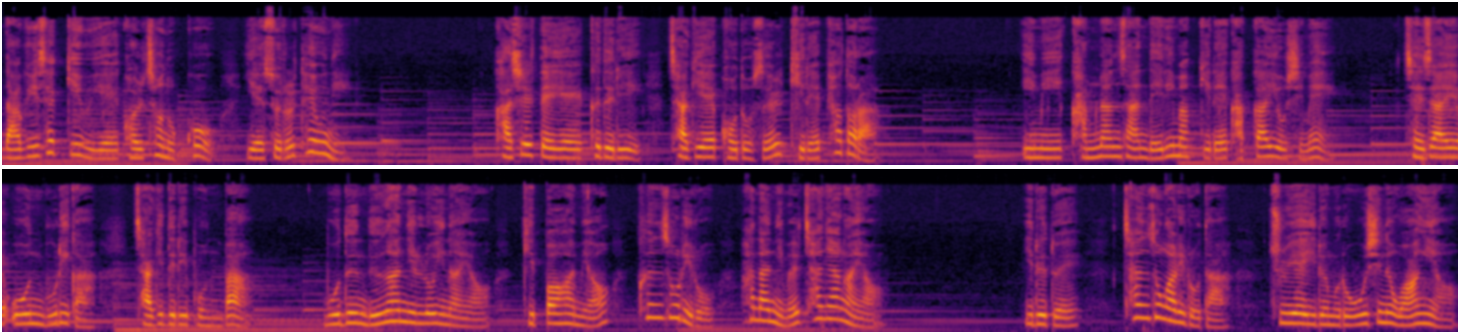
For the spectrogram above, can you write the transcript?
나귀 새끼 위에 걸쳐놓고 예수를 태우니 가실 때에 그들이 자기의 겉옷을 길에 펴더라. 이미 감란산 내리막길에 가까이 오심에 제자의 온 무리가 자기들이 본 바 모든 능한 일로 인하여 기뻐하며 큰 소리로 하나님을 찬양하여 이르되 찬송하리로다. 주의 이름으로 오시는 왕이여.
